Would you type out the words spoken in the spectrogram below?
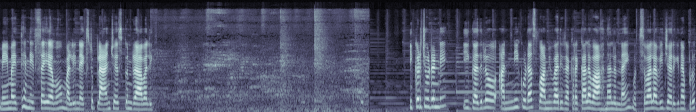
మేమైతే మిస్ అయ్యాము. మళ్ళీ నెక్స్ట్ ప్లాన్ చేసుకుని రావాలి. ఇక్కడ చూడండి. ఈ గదిలో అన్నీ కూడా స్వామివారి రకరకాల వాహనాలు ఉన్నాయి ఉత్సవాలు అవి జరిగినప్పుడు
